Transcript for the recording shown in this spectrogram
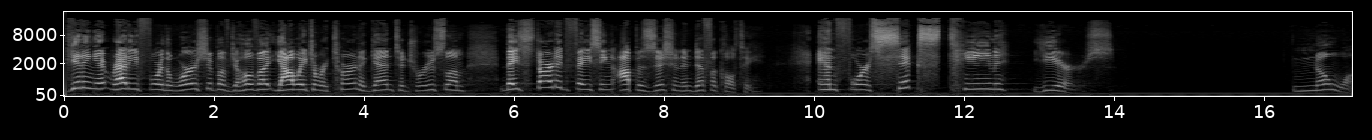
getting it ready for the worship of Jehovah, Yahweh, to return again to Jerusalem they started facing opposition and difficulty. And for 16 years, no one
